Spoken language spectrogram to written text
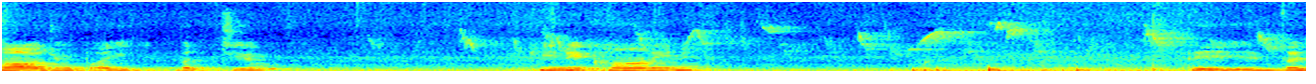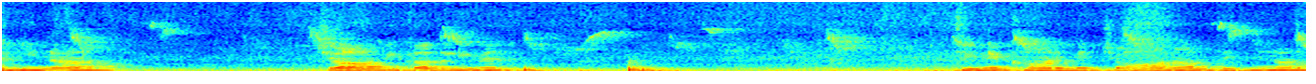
ਆ ਜਾਓ ਭਾਈ, ਬੱਚਿਓ। ਕਿਹਨੇ ਖਾਣੇ ਨੇ? ਤੇ ਦਹੀਂ ਨਾਲ ਚਾਹ ਵੀ ਕਰ ਲਈ ਮੈਂ। ਜਿਹਨੇ ਖਾਣੀ ਹੈ ਚਾਹ ਨਾਲ, ਦਹੀਂ ਨਾਲ।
